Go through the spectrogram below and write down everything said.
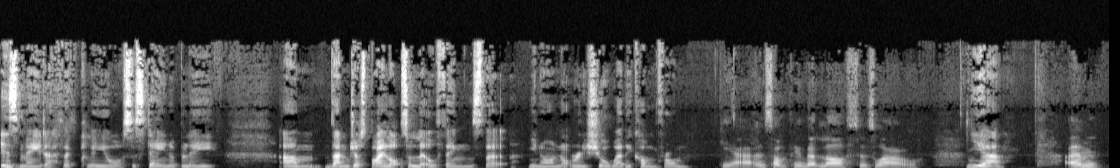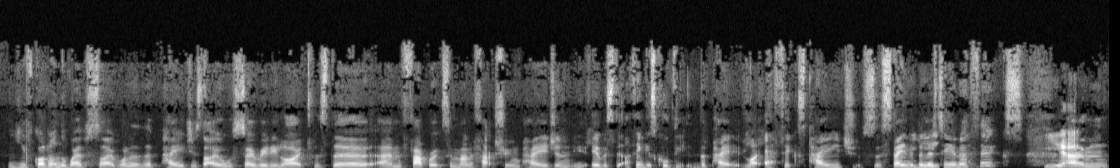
is made ethically or sustainably um, than just buy lots of little things that you know I'm not really sure where they come from. Yeah, and something that lasts as well. Yeah. Um, you've got on the website one of the pages that I also really liked was the um, fabrics and manufacturing page, and it was I think it's called the the page like ethics page, sustainability yeah. and ethics. Yeah. Um,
